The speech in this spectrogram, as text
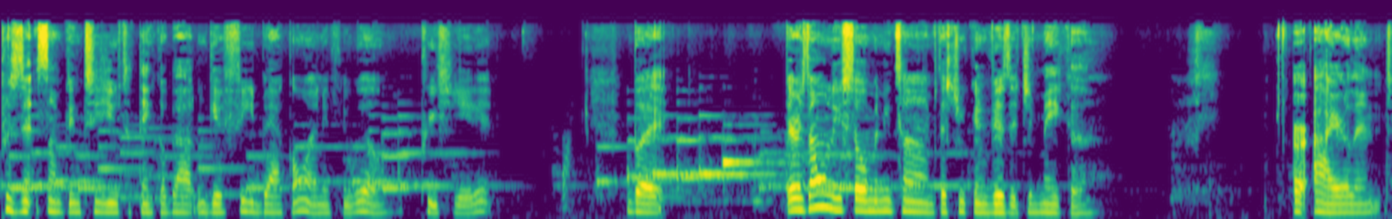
present something to you to think about and give feedback on, if you will. Appreciate it. But there's only so many times that you can visit Jamaica or Ireland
